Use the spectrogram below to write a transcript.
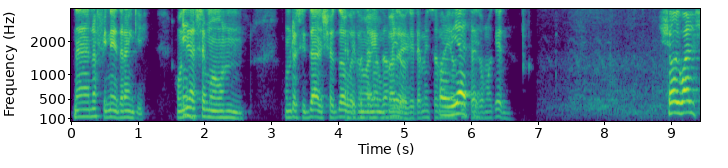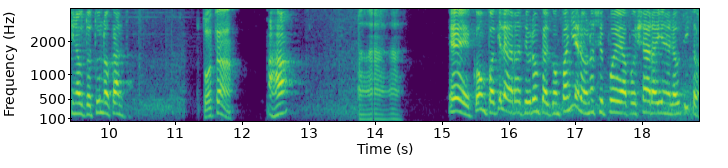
Nada, no afiné, tranqui. Un día hacemos un, un recital, yo toco, juntas ahí un par de... que también son medio como aquel. Yo igual sin autotune no canto. ¿Posta? Ajá. Ah, ah. Eh, compa, ¿qué le agarraste bronca al compañero? ¿No se puede apoyar ahí en el autito?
